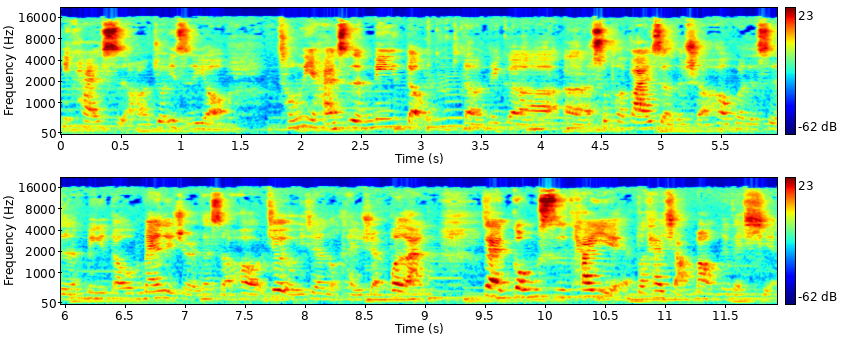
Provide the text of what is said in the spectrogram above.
一开始啊就一直有。从你还是 middle 的那个呃 supervisor 的时候，或者是 middle manager 的时候，就有一些 rotation，不然在公司他也不太想冒那个险，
